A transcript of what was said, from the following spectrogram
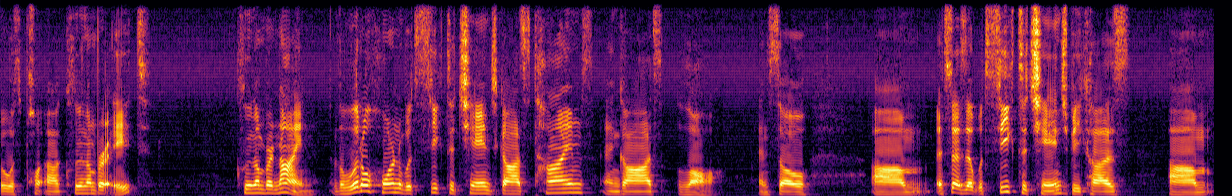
It was uh, clue number eight. Clue number nine the little horn would seek to change God's times and God's law. And so um, it says it would seek to change because um,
